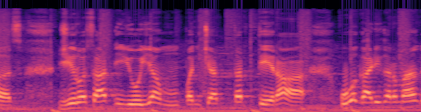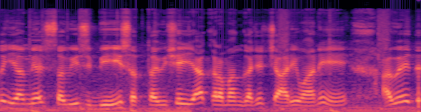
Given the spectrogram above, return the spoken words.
एस झिरो सात यू एम पंच्याहत्तर तेरा व गाडी क्रमांक एम एच सव्वीस बी सत्तावीसशे या क्रमांकाचे चारही वाहने अवैध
